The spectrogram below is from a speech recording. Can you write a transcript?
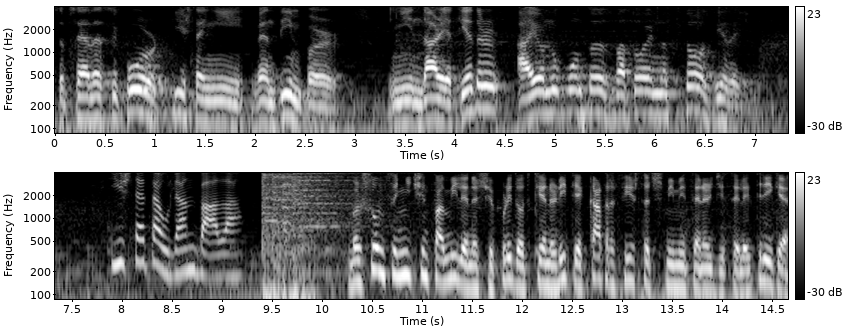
sepse edhe sikur të kishte një vendim për një ndarje tjetër, ajo nuk mund të zbatohet në këto zgjedhje që Ishte Taulant Balla. Më shumë se 100 familje në Shqipëri do të kenë rritje 4 fish të çmimit të energjisë elektrike.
